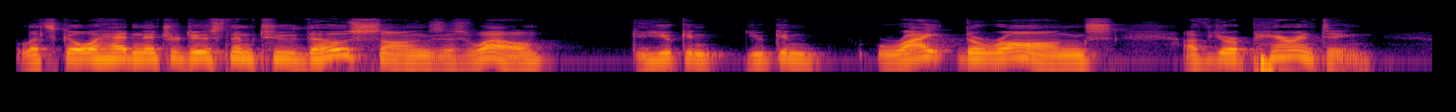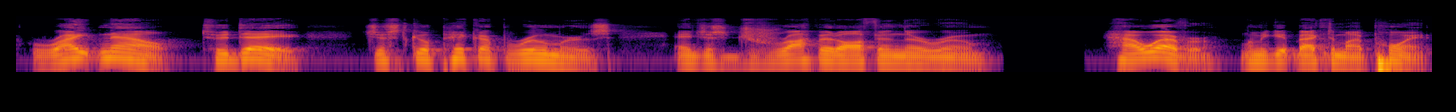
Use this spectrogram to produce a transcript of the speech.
let's go ahead and introduce them to those songs as well. You can you can right the wrongs of your parenting right now, today. Just go pick up rumors and just drop it off in their room. However, let me get back to my point.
